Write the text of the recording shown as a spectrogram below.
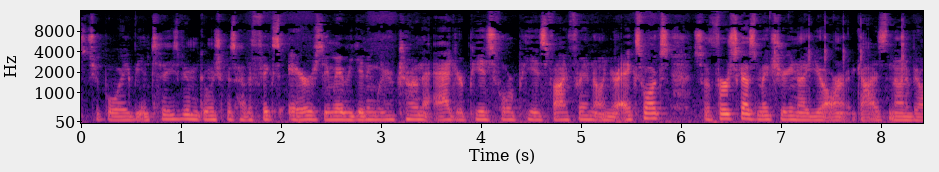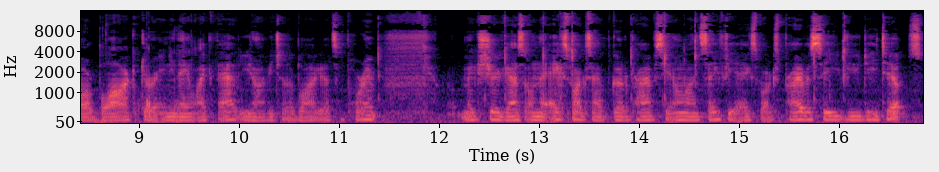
It's your boy AB. In today's video, I'm going to show you guys how to fix errors you may be getting when you're trying to add your PS4, PS5 friend on your Xbox. So first, guys, make sure you know you aren't, guys, none of y'all are blocked or anything like that. You don't have each other blocked. That's important. Make sure guys on the Xbox app, go to Privacy, Online Safety, Xbox Privacy, View Details,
